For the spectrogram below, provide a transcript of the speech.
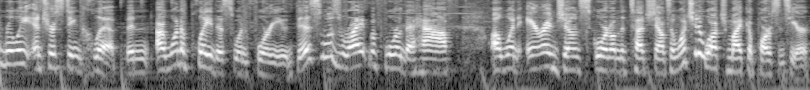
a really interesting clip. And I want to play this one for you. This was right before the half uh, when Aaron Jones scored on the touchdowns. I want you to watch Micah Parsons here.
